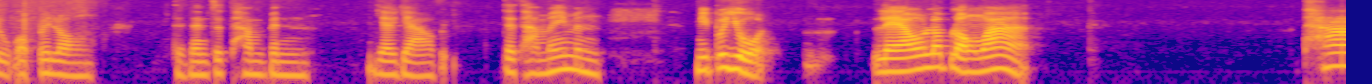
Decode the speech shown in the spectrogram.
ดูเอาไปลอง แต่แต้มจะทำเป็นยาวๆ จะทำให้มันมีประโยชน์ แล้วรับรองว่า ถ้า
